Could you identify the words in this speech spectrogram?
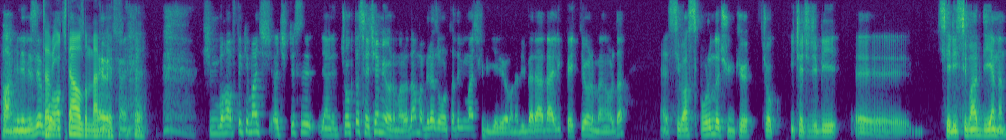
tahminimizi. Bu tabii hafta- ikna oldum ben Evet. biliyorsun. Evet. Şimdi bu haftaki maç açıkçası yani çok da seçemiyorum arada ama biraz ortada bir maç gibi geliyor bana. Bir beraberlik bekliyorum ben orada. Yani Sivas Spor'un da çünkü çok iç açıcı bir e, serisi var diyemem.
